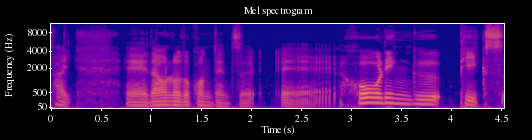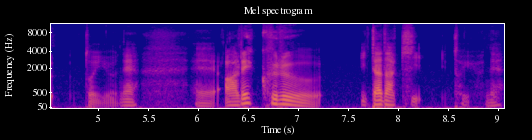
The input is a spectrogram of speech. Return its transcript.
はい。えー、ダウンロードコンテンツ、えー、ホーリングピークスというね、えー、荒れ狂ういただきというね、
